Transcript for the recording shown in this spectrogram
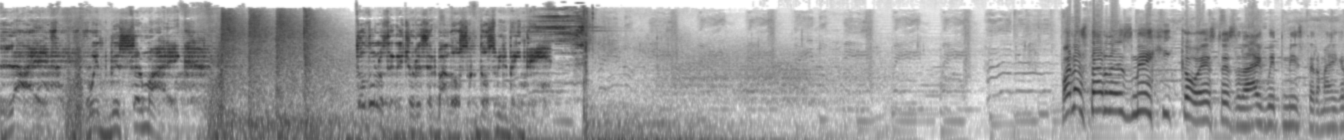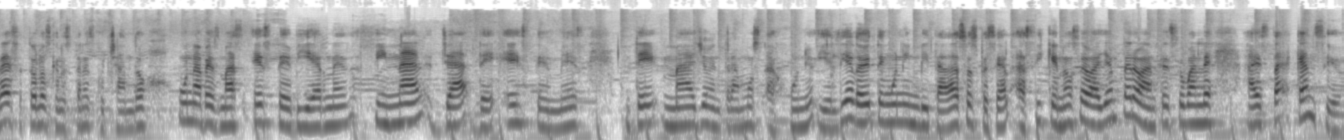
Live with Mr. Mike. Todos los derechos reservados 2020. Buenas tardes México, esto es Live with Mr. Mike. Gracias a todos los que nos están escuchando una vez más este viernes, final ya de este mes de mayo, entramos a junio y el día de hoy tengo un invitadazo especial, así que no se vayan, pero antes súbanle a esta canción.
